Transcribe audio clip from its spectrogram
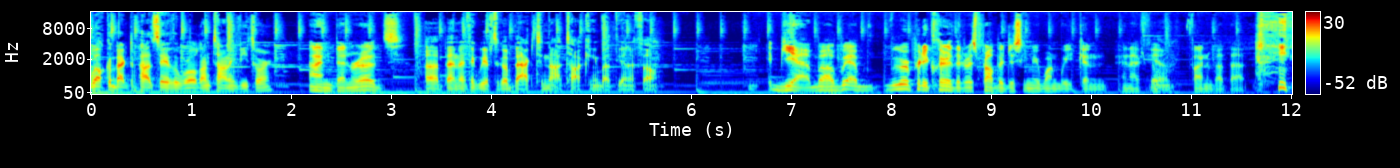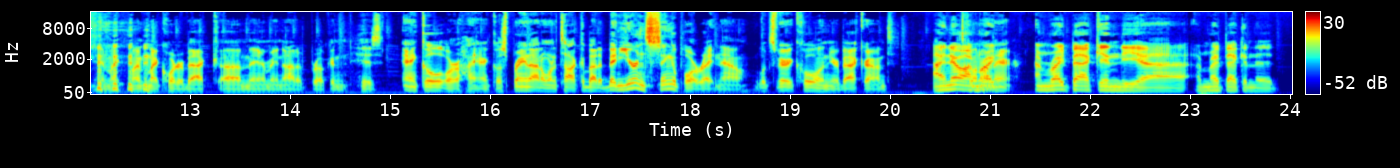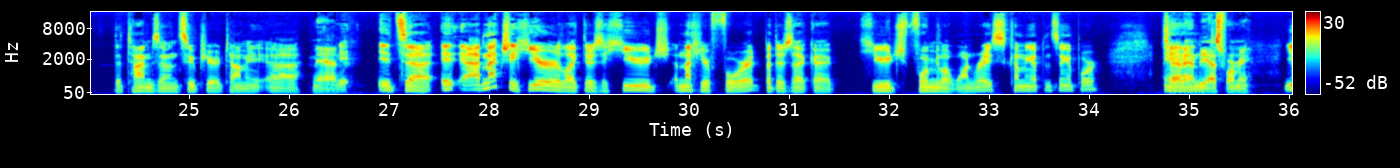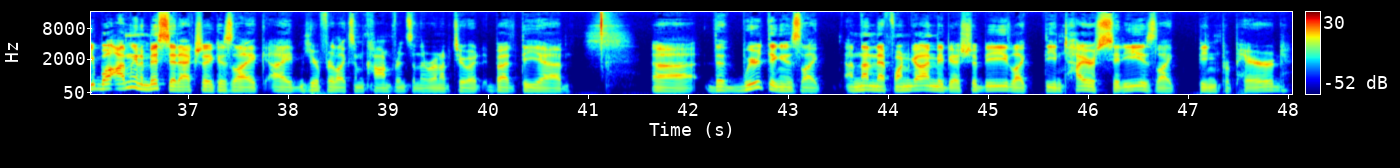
Welcome back to Pod Save the World. I'm Tommy Vitor. I'm Ben Rhodes. Uh, ben, I think we have to go back to not talking about the NFL. Yeah, well, we, we were pretty clear that it was probably just going to be one week, and, and I feel yeah. fine about that. and my, my, my quarterback uh, may or may not have broken his ankle or a high ankle sprain. I don't want to talk about it. Ben, you're in Singapore right now. Looks very cool in your background. I know. What's I'm right. I'm right back in the. Uh, I'm right back in the the time zone soup here, Tommy. Uh, Man, it, it's uh it, i'm actually here like there's a huge i'm not here for it but there's like a huge formula one race coming up in singapore that mbs for me yeah, well i'm gonna miss it actually because like i'm here for like some conference in the run up to it but the uh uh the weird thing is like i'm not an f1 guy maybe i should be like the entire city is like being prepared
